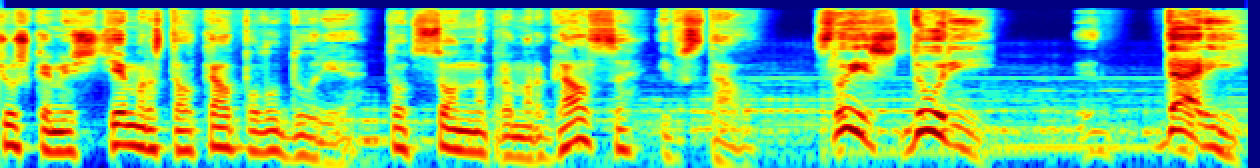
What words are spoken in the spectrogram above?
Чушка меж тем растолкал полудурия. Тот сонно проморгался и встал. «Слышь, дурий! Дарий!»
